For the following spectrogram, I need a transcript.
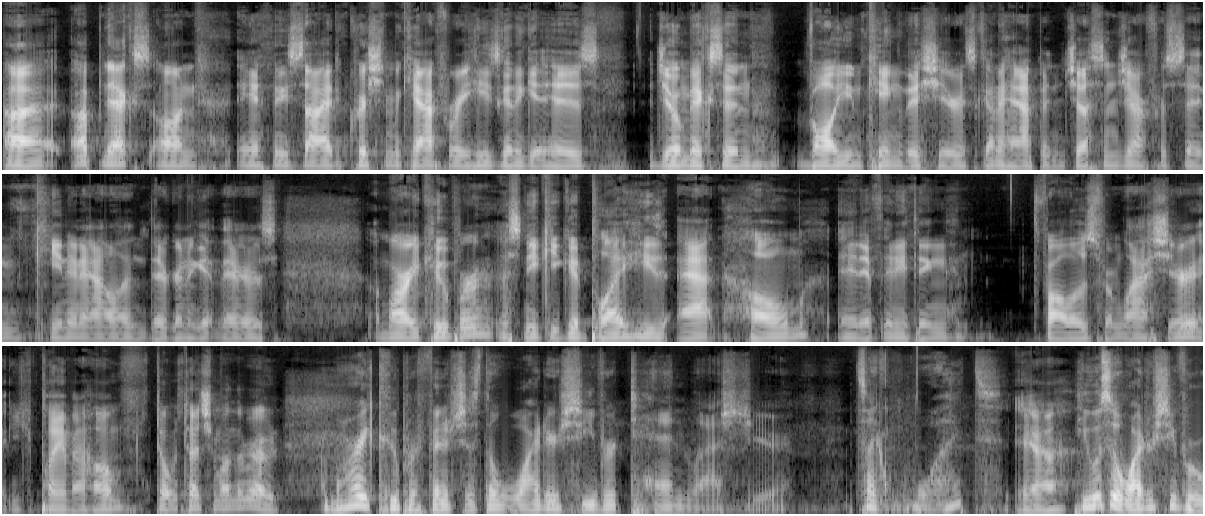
Uh, up next on Anthony's side, Christian McCaffrey. He's going to get his Joe Mixon, volume king this year. It's going to happen. Justin Jefferson, Keenan Allen, they're going to get theirs. Amari Cooper, a sneaky good play. He's at home, and if anything follows from last year, you can play him at home. Don't touch him on the road. Amari Cooper finished as the wide receiver 10 last year. It's like, what? Yeah, He was a wide receiver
